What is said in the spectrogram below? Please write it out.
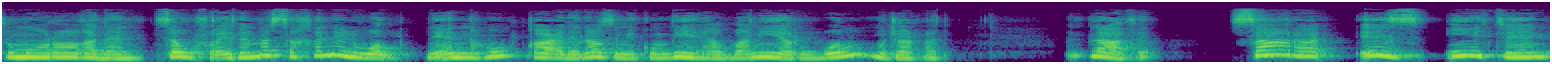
tomorrow غدا. سوف. إذا بس أخلي الول لأنه قاعدة لازم يكون بها ضمير will مجرد. ثلاثة. سارة is eating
